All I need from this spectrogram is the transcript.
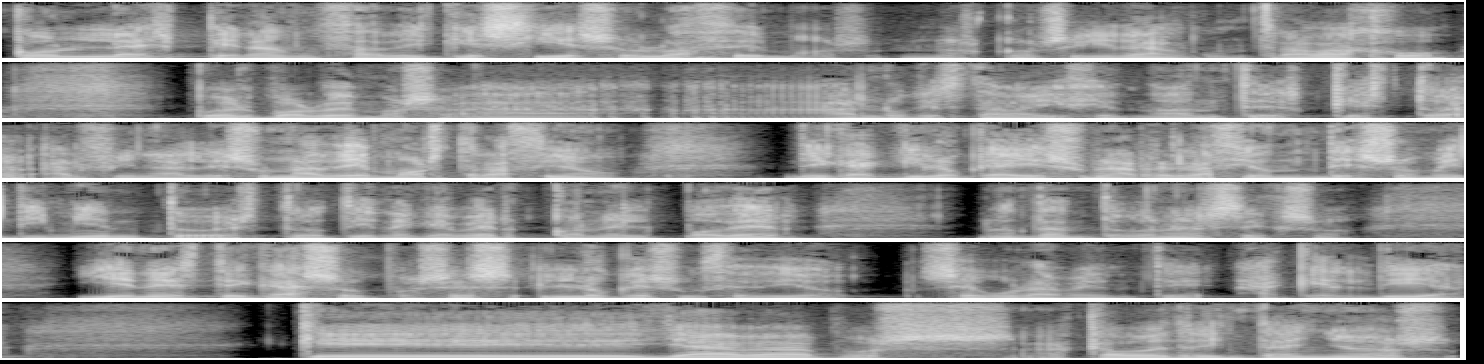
con la esperanza de que si eso lo hacemos nos conseguirá algún trabajo, pues volvemos a, a, lo que estaba diciendo antes, que esto al final es una demostración de que aquí lo que hay es una relación de sometimiento, esto tiene que ver con el poder, no tanto con el sexo, y en este caso pues es lo que sucedió seguramente aquel día que ya pues al cabo de 30 años,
